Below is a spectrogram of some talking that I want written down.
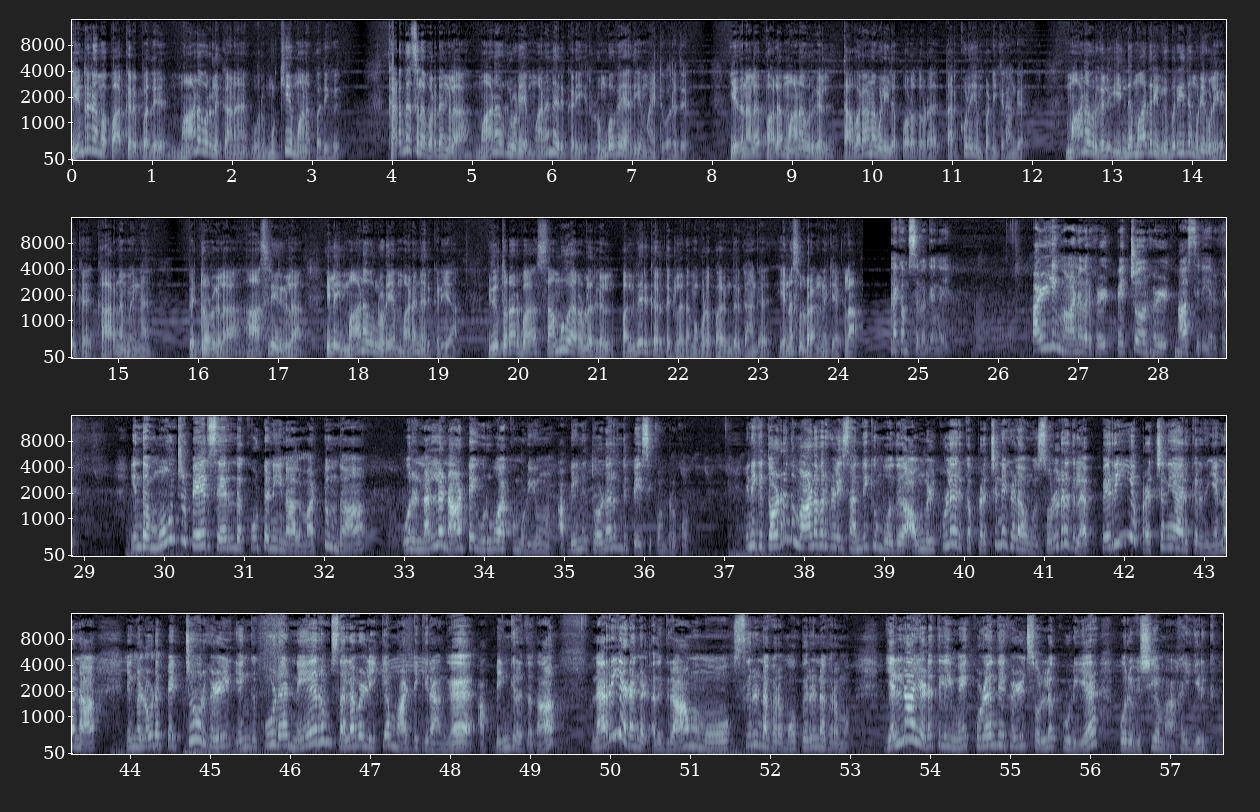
இன்று நம்ம பார்க்க இருப்பது மாணவர்களுக்கான ஒரு முக்கியமான பதிவு. கடந்த சில வருடங்களா மாணவர்களுடைய மன நெருக்கடி ரொம்பவே அதிகமாயிட்டு வருது. இதனால பல மாணவர்கள் தவறான வழியில போறதோட தற்கொலையும் பண்ணிக்கிறாங்க. மாணவர்கள் இந்த மாதிரி விபரீத முடிவுகளை எடுக்க காரணம் என்ன? பெற்றோர்களா ஆசிரியர்களா இல்லை மாணவர்களுடைய மன நெருக்கடியா? இது தொடர்பா சமூக அலுவலர்கள் பல்வேறு கருத்துக்களை நம்ம கூட பகிர்ந்திருக்காங்க. என்ன சொல்றாங்கன்னு கேட்கலாம். வணக்கம் சிவகங்கை. பள்ளி மாணவர்கள் பெற்றோர்கள் ஆசிரியர்கள். இந்த மூன்று பேர் சேர்ந்த கூட்டணியினால் மட்டும்தான் ஒரு நல்ல நாட்டை உருவாக்க முடியும் அப்படின்னு தொடர்ந்து பேசிக்கொண்டிருக்கோம் இன்னைக்கு தொடர்ந்து மாணவர்களை சந்திக்கும் போது அவங்களுக்குள்ள இருக்க பிரச்சனைகளை அவங்க சொல்றதுல பெரிய பிரச்சனையா இருக்கிறது என்னன்னா எங்களோட பெற்றோர்கள் எங்க கூட நேரம் செலவழிக்க மாட்டிக்கிறாங்க அப்படிங்கிறது தான் நிறைய இடங்கள். அது கிராமமோ சிறுநகரமோ பெருநகரமோ எல்லா இடத்துலையுமே குழந்தைகள் சொல்லக்கூடிய ஒரு விஷயமாக இருக்கு.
